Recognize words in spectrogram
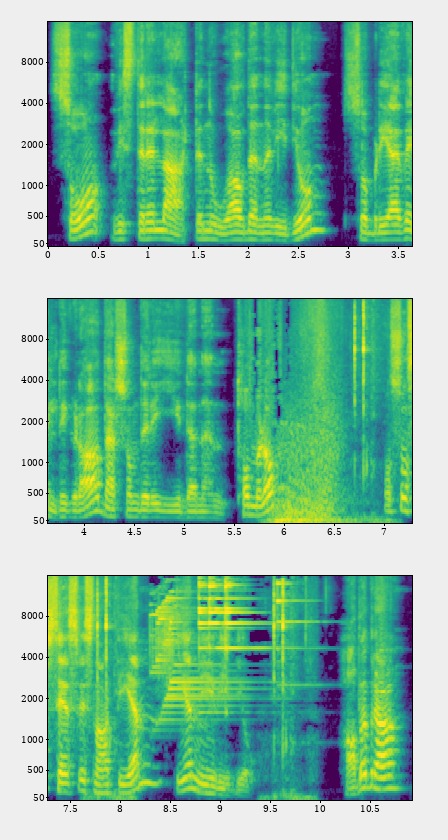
Så hvis dere lærte noe av denne videoen, så blir jeg veldig glad dersom dere gir den en tommel opp. Og så ses vi snart igjen i en ny video. Ha det bra!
